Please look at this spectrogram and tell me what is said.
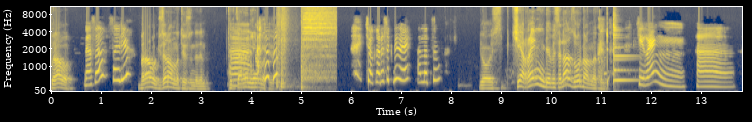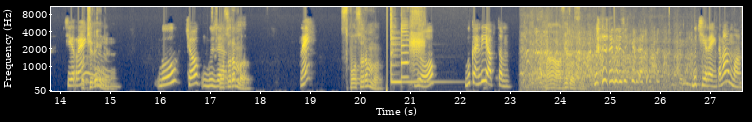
Bravo. Nasıl söylüyor? Bravo. Güzel anlatıyorsun dedim. Türklerden iyi anlatıyorsun. Çok karışık değil mi? Anlatım. Yo, çereng mesela zor bir anlatım. Cireng. Ha. Cireng. O cireng mi? Bu çok güzel. Sponsorun mu? Ne? Sponsorun mu? Yok. Bu kendi yaptım. Ha afiyet olsun. Bu cireng tamam mı?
